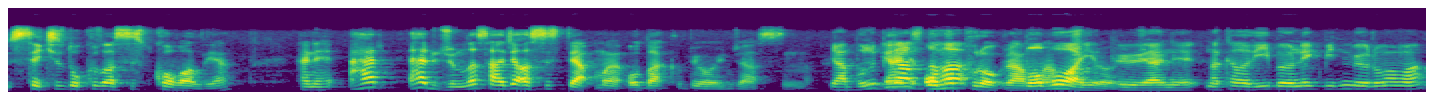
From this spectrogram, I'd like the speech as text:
8-9 asist kovalayan. Hani her her hücumda sadece asist yapma odaklı bir oyuncu aslında. ya bunu Yani biraz ona daha programlanmış Boboa yapıyor oyuncu. yani. Ne kadar iyi bir örnek bilmiyorum ama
